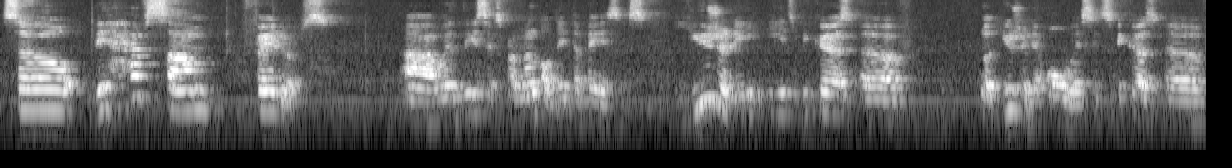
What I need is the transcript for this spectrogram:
So we have some failures uh, with these experimental databases. Usually it's because of, not usually, always, it's because of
